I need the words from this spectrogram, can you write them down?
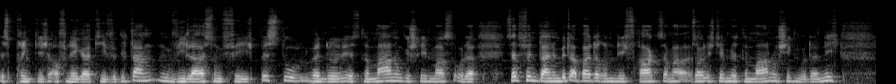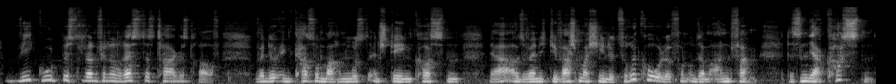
es bringt dich auf negative Gedanken. Wie leistungsfähig bist du, wenn du jetzt eine Mahnung geschrieben hast oder selbst wenn deine Mitarbeiterin dich fragt, sag mal, soll ich dem jetzt eine Mahnung schicken oder nicht? Wie gut bist du dann für den Rest des Tages drauf? Wenn du in Kasso machen musst, entstehen Kosten. Ja, also wenn ich die Waschmaschine Waschmaschine zurückhole von unserem Anfang, das sind ja Kosten.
